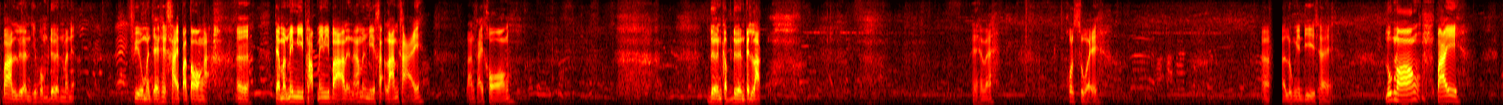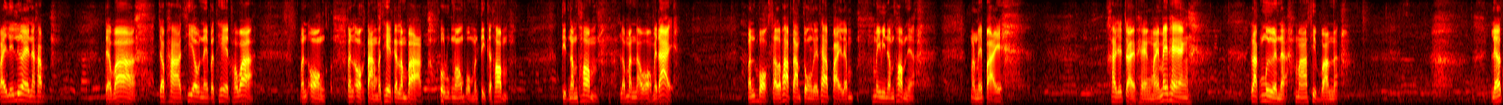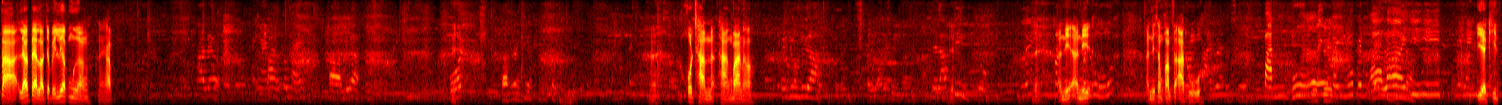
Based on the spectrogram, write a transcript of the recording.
บ้านเรือนที่ผมเดินมาเนี่ยฟิลมันจะคล้ายๆปะตองอะ่ะ เออ แต่มันไม่มีผับไม่มีบาร์เลยนะ มันมีร้านขาย ร้านขายของ เดินกับเดินเป็นหลักเห็นไหมโคตรสวยอ่าลุงอินดี้ใช่ ลูกน้องไปไปเรื่อยๆนะครับ แต่ว่าจะพาเที่ยวในประเทศเพราะว่า มันออกมันออกต่างประเทศกันลำบาก พวกลูกน้องผมมันติดกระท่อม ติดน้ำท่อม แล้วมันเอาออกไม่ได้ มันบอกสารภาพตามตรงเลยถ้าไปแล้วไม่มีน้ำท่อมเนี่ย มันไม่ไป ค่าใช้จ่ายแพงไหมไม่แพง หลักหมื่นอะมาสิบวันอะแล้วแต่แล้วแต่เราจะไปเลือกเมืองนะครับตรงไหนต่อเรือ โคตรชันอะทางบ้านเขาไปดูเรือไปรับปิ้งอันนี้อันนี้หูอันนี้ทำความสะอาดหู ปั่นหูไม่รู้เป็นอะไรเอียร์คิด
